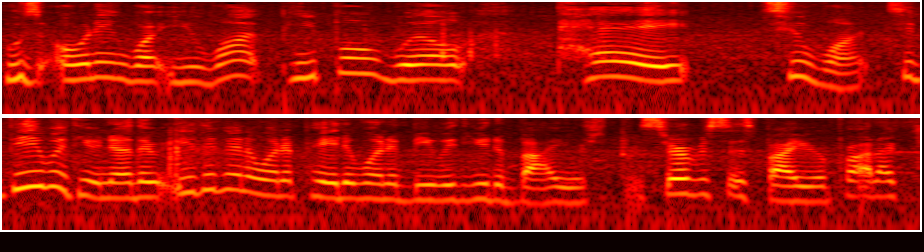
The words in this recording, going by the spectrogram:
who's owning what you want, people will pay to want to be with you. Now, they're either going to want to pay to want to be with you to buy your services, buy your product,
